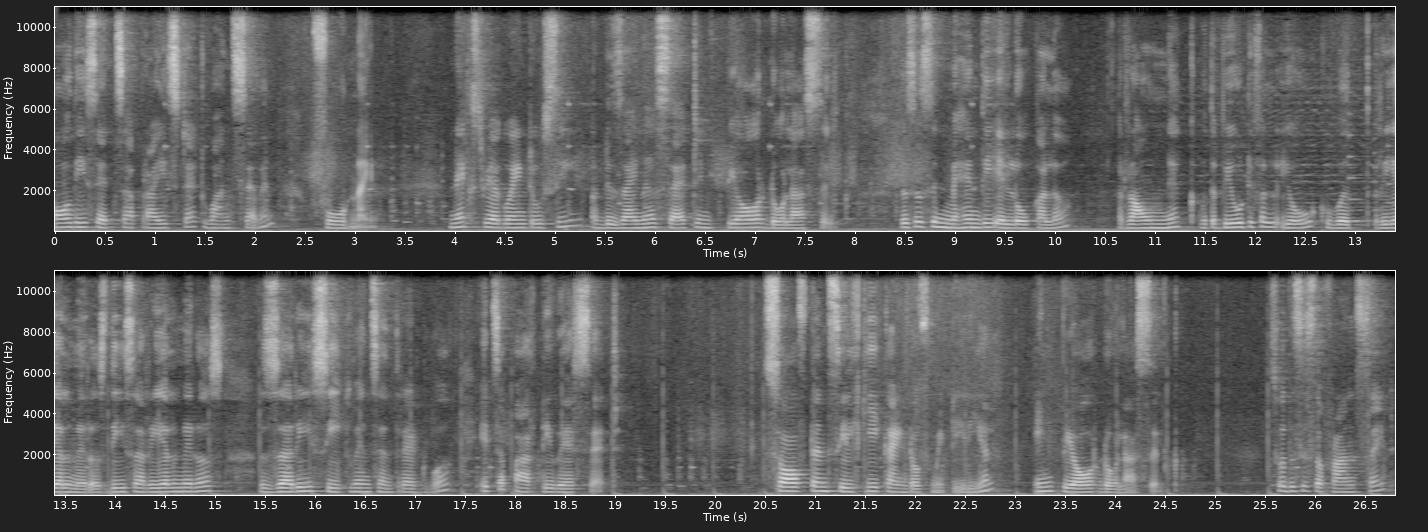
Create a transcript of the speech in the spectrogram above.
All these sets are priced at 1749. Next we are going to see a designer set in pure Dola silk. This is in mehendi yellow color, round neck with a beautiful yoke with real mirrors. These are real mirrors, zari, sequence and thread work. It's a party wear set. Soft and silky kind of material in pure Dola silk. So this is the front side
